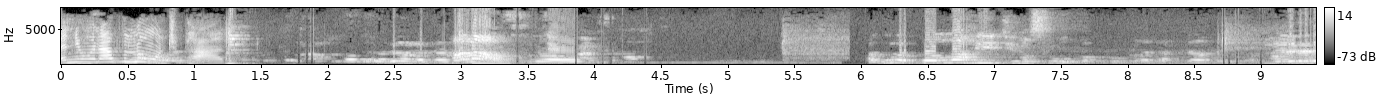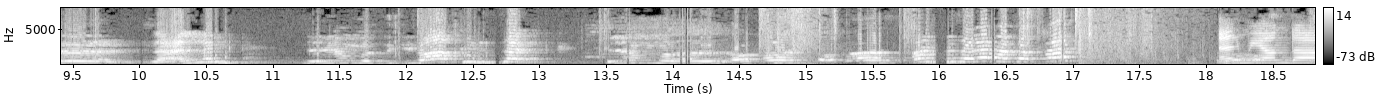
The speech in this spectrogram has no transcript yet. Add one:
Anyone have a launch pad? خلاص. أقول والله يجي مصروفك بكره الاهداف لعلمك زعلني يما ما كنتك. يما عباس عباس انت سلامة كفاك انمي اندا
